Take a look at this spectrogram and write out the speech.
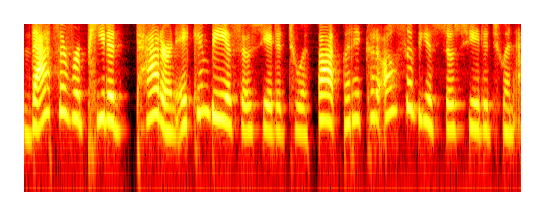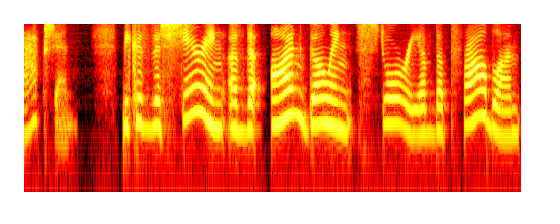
that's a repeated pattern. It can be associated to a thought, but it could also be associated to an action because the sharing of the ongoing story of the problem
